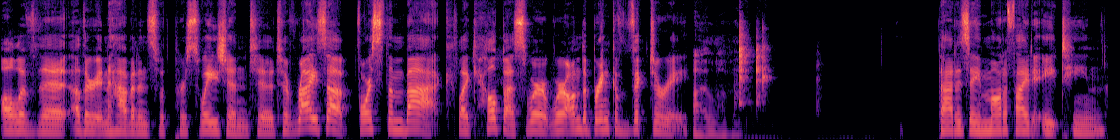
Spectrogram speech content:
all of the other inhabitants with persuasion to, to rise up, force them back, like help us. We're, we're on the brink of victory. I love it. That is a modified 18.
